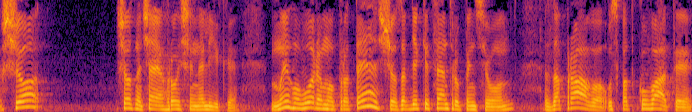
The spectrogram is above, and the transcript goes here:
Що, що означає гроші на ліки? Ми говоримо про те, що завдяки центру пенсіон за право успадкувати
